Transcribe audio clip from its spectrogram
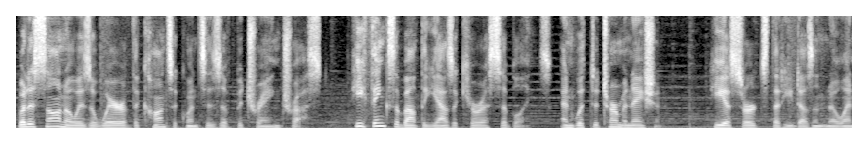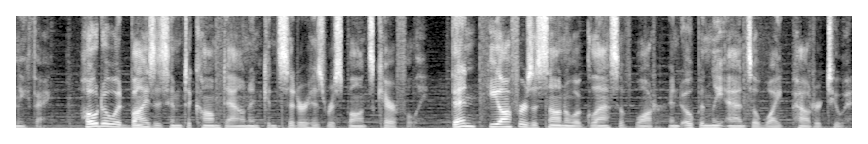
But Asano is aware of the consequences of betraying trust. He thinks about the Yozakura siblings, and with determination, he asserts that he doesn't know anything. Hodo advises him to calm down and consider his response carefully. Then, he offers Asano a glass of water and openly adds a white powder to it.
